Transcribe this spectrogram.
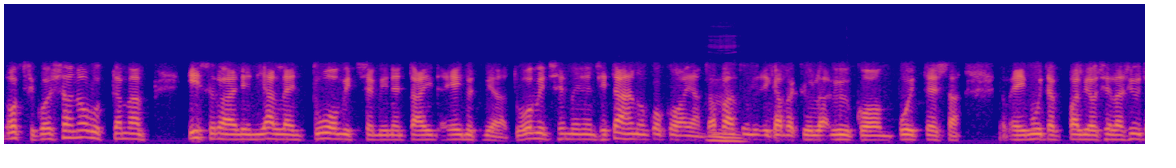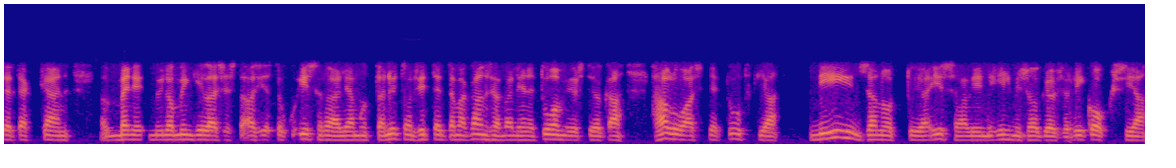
otsikoissa on ollut tämä Israelin jälleen tuomitseminen, tai ei nyt vielä tuomitseminen, sitähän on koko ajan mm. tapahtunut, mm. ikävä kyllä YK on puitteissa. Ei muita paljon siellä syytetäkään milloin minkälaisesta asiasta kuin Israelia, mutta nyt on sitten tämä kansainvälinen tuomioistuin, joka haluaa sitten tutkia niin sanottuja Israelin ihmisoikeusrikoksia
